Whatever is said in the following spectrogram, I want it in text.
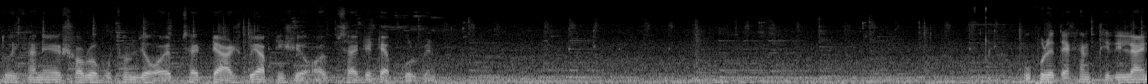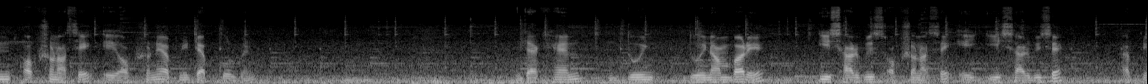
তো এখানে সর্বপ্রথম যে ওয়েবসাইটটা আসবে, আপনি সেই ওয়েবসাইটে ট্যাপ করবেন। উপরে দেখেন থ্রি লাইন অপশন আছে, এই অপশনে আপনি ট্যাপ করবেন। দেখেন দুই দুই নাম্বারে ই সার্ভিস অপশন আছে, এই ই সার্ভিসে আপনি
